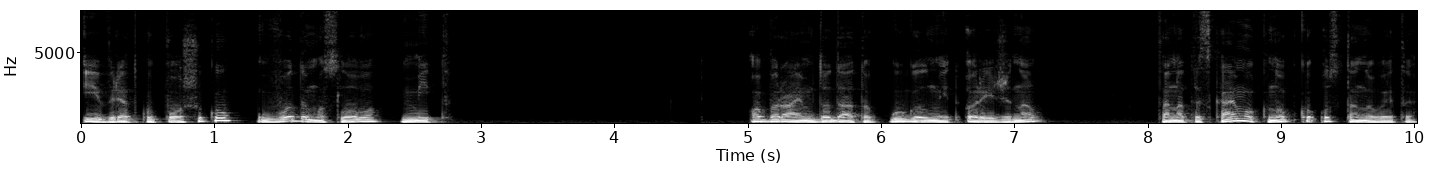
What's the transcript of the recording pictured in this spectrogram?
і в рядку пошуку вводимо слово Meet. Обираємо додаток Google Meet Original та натискаємо кнопку Установити.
